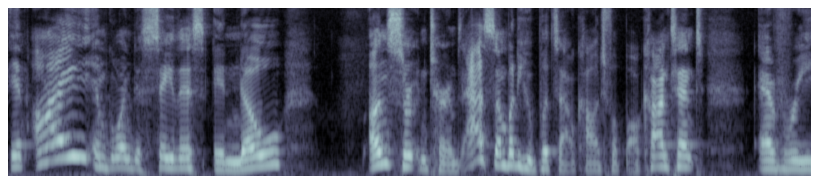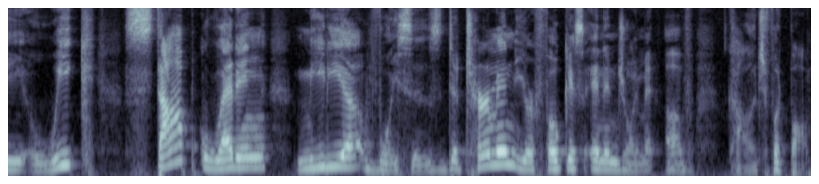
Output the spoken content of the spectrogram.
And I am going to say this in no uncertain terms as somebody who puts out college football content every week Stop letting media voices determine your focus and enjoyment of college football.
